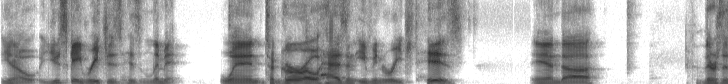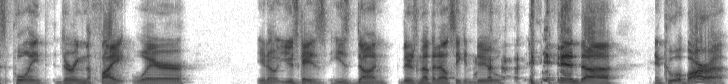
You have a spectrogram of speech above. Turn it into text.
you know, Yusuke reaches his limit when Toguro hasn't even reached his. And uh there's this point during the fight where you know, Yusuke's he's done. There's nothing else he can do. and uh and Kuwabara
